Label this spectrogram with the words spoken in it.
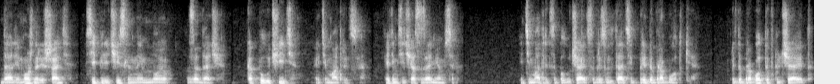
далее можно решать все перечисленные мною задачи. Как получить эти матрицы? Этим сейчас и займемся. Эти матрицы получаются в результате предобработки. Предобработка включает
